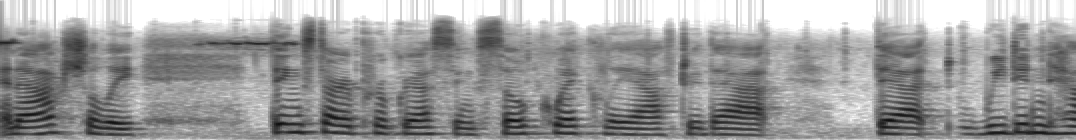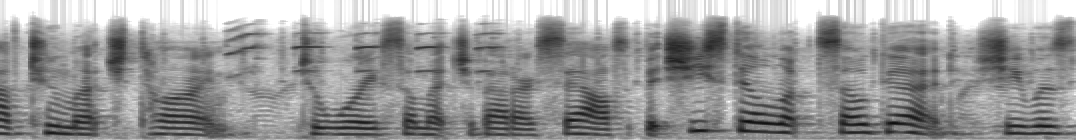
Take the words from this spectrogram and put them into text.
And actually, things started progressing so quickly after that that we didn't have too much time to worry so much about ourselves. But she still looked so good. She was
